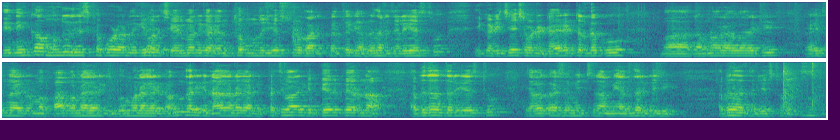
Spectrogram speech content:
దీన్ని ఇంకా ముందు తీసుకుపోవడానికి మన చైర్మన్ గారు ఎంతో ముందు చేస్తున్నారు. వారికి ప్రత్యేక అభినందన తెలియజేస్తూ ఇక్కడ ఇచ్చేసినటువంటి డైరెక్టర్లకు మా రమణారావు గారికి రైతు నాయకుడు మా పాపన్న గారికి భూమన్న గారికి అందరికీ నాగన్న గారికి ప్రతి వారికి పేరు పేరున అభినందన తెలియజేస్తూ ఈ అవకాశం ఇచ్చిన మీ అందరికీ అభినందన తెలియజేస్తూ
